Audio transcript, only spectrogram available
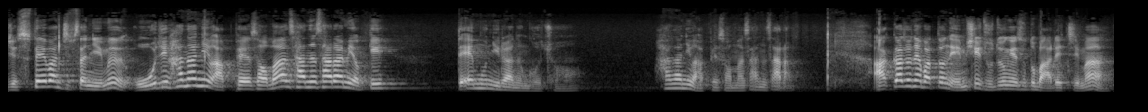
이제 스테반 집사님은 오직 하나님 앞에서만 사는 사람이었기 때문이라는 거죠. 하나님 앞에서만 사는 사람. 아까 전에 봤던 MC 두둥에서도 말했지만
